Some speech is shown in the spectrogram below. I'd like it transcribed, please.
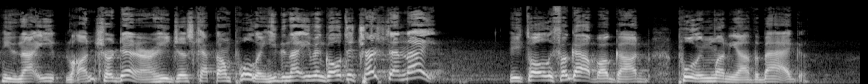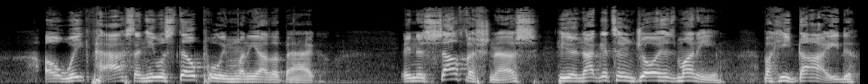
He did not eat lunch or dinner. He just kept on pulling. He did not even go to church that night. He totally forgot about God pulling money out of the bag. A week passed and he was still pulling money out of the bag. In his selfishness, he did not get to enjoy his money, but he died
